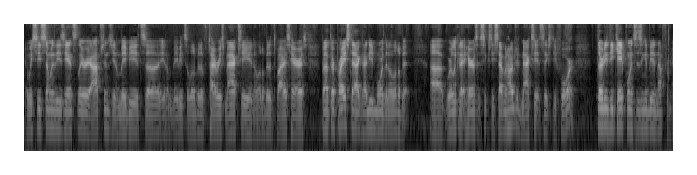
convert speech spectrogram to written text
and we see some of these ancillary options. You know, maybe it's uh, you know, maybe it's a little bit of Tyrese Maxey and a little bit of Tobias Harris. But at their price tags, I need more than a little bit. Uh, we're looking at Harris at 6,700, Maxey at 64. 30 DK points isn't going to be enough for me.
